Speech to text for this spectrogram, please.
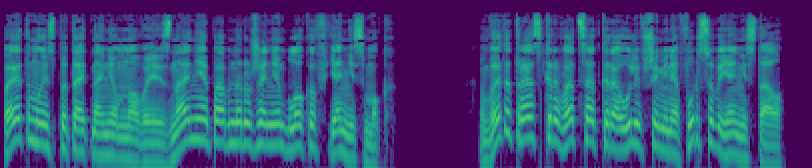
поэтому испытать на нем новые знания по обнаружению блоков я не смог. В этот раз скрываться от караулившей меня Фурсова я не стал,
